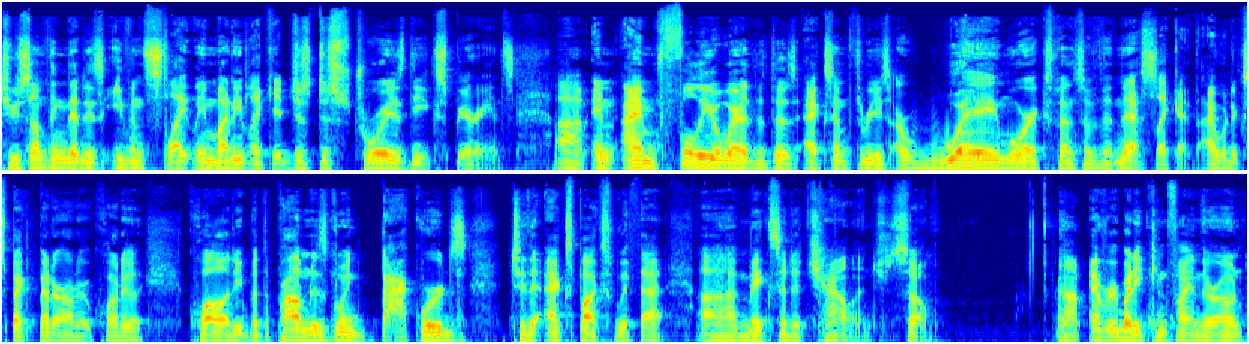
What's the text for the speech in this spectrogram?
to something that is even slightly muddy, like it just destroys the experience. Um, and I'm fully aware that those XM3s are way more expensive expensive than this. Like I would expect better audio quality, quality but the problem is going backwards to the Xbox with that uh, makes it a challenge. So. Um, everybody can find their own.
